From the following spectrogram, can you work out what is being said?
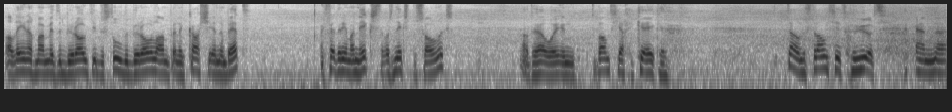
alleen nog maar met een bureautje, de stoel, de bureaulamp en een kastje en een bed. En verder helemaal niks, er was niks persoonlijks. Nou, toen hebben we in het bandje gekeken. Touw de strand zit gehuurd. En eh,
